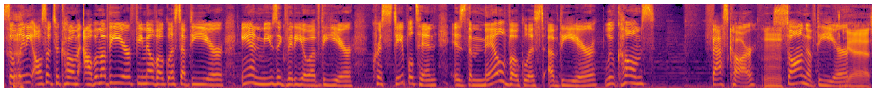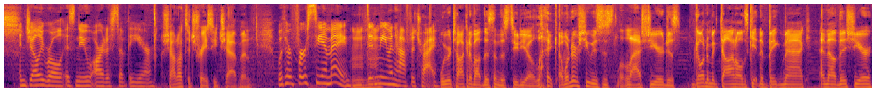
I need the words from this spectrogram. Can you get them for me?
So Lainey also took home Album of the Year, Female Vocalist of the Year, and Music Video of the Year. Chris Stapleton is the Male Vocalist of the Year. Luke Combs, Fast Car, mm. Song of the Year. Yes. And Jelly Roll is New Artist of the Year. Shout out to Tracy Chapman. With her first CMA, mm-hmm. didn't even have to try. We were talking about this in the studio. Like, I wonder if she was just last year just going to McDonald's, getting a Big Mac, and now this year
